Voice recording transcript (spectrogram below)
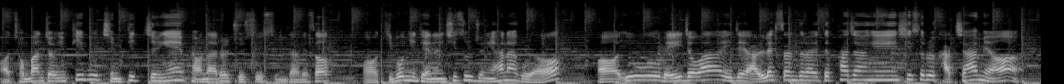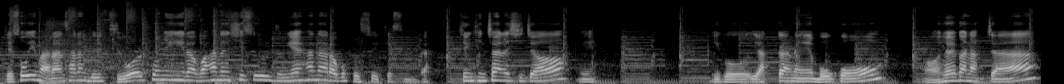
어, 전반적인 피부 진피증에 변화를 줄 수 있습니다. 그래서 어, 기본이 되는 시술 중에 하나고요. 어, 이 레이저와 이제 알렉산드라이트 파장의 시술을 같이 하면 소위 말하는 사람들이 듀얼 토닝이라고 하는 시술 중에 하나라고 볼 수 있겠습니다. 지금 괜찮으시죠? 예. 이거 약간의 모공, 어, 혈관 확장,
